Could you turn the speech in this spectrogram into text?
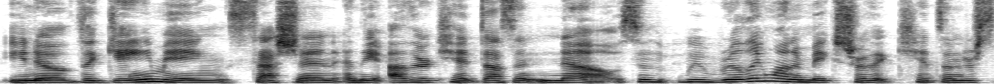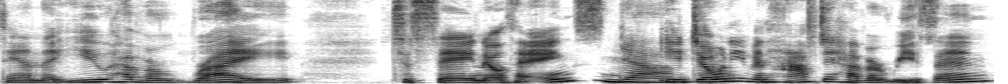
you know, the gaming session and the other kid doesn't know. So we really want to make sure that kids understand that you have a right to say no thanks. Yeah. You don't even have to have a reason.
